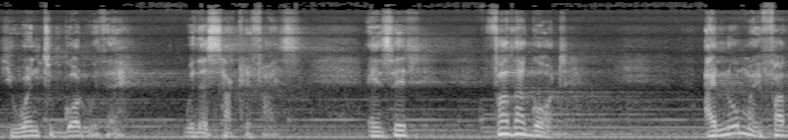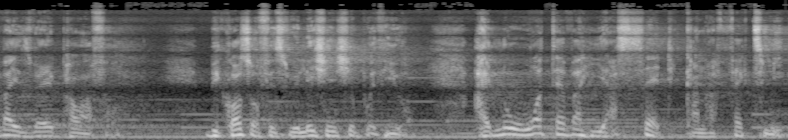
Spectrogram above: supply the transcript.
He went to God with a with a sacrifice and said, Father God, I know my father is very powerful because of his relationship with you. I know whatever he has said can affect me.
